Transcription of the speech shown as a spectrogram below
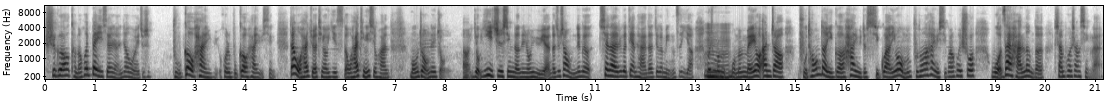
诗歌可能会被一些人认为就是不够汉语或者不够汉语性，但我还觉得挺有意思的，我还挺喜欢某种那种呃有意志性的那种语言的，就像我们那个现在这个电台的这个名字一样，为什么嗯我们没有按照普通的一个汉语的习惯？因为我们普通的汉语习惯会说我在寒冷的山坡上醒来。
